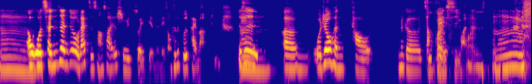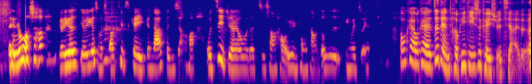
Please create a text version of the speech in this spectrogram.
嗯。呃，我承认，就是我在职场上也是属于嘴甜的那种，可是不是拍马屁，就是嗯、呃，我就很讨。那个长辈喜欢，嗯，对。如果说有一个有一个什么小 tips 可以跟大家分享的话，我自己觉得我的职场好运通常都是因为嘴很甜。OK OK，这点和 PT 是可以学起来的。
